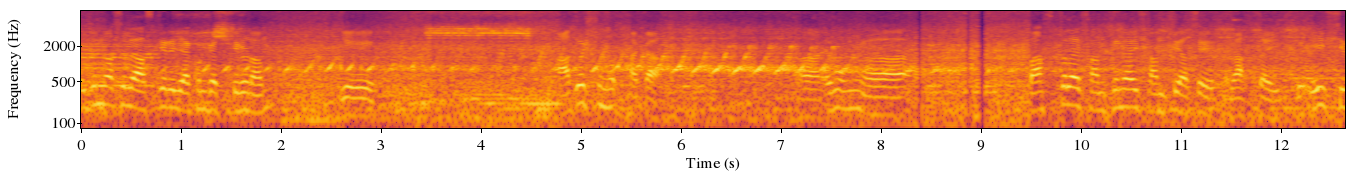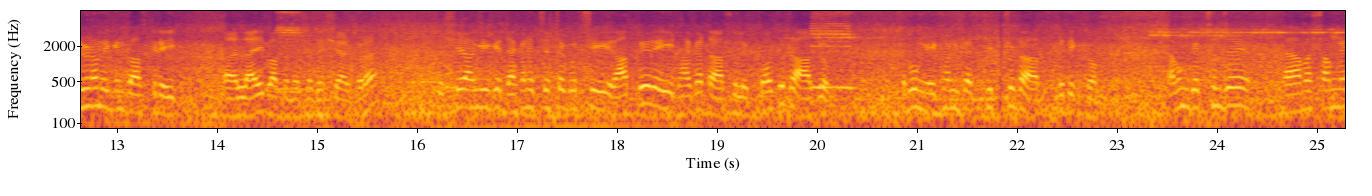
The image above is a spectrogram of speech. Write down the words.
এই জন্য আসলে- আজকের এই এখনকার শিরোনাম যে আদর্শ ঢাকা আহ, এবং পাঁচতলায় শান্তি নয় শান্তি আছে রাস্তায়। তো এই শিরোনামে কিন্তু আজকের এই লাইভ আপনাদের সাথে শেয়ার করা তো সে আঙ্গিকে দেখানোর চেষ্টা করছি রাতের এই ঢাকাটা আসলে কতটা আজব এবং এখানকার চিত্রটা ব্যতিক্রম। এবং দেখছেন যে আমার সামনে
